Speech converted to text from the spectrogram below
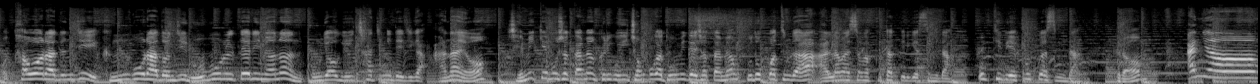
뭐 타워라든지 금고라든지 로보를 때리면은 공격이 차징이 되지가 않아요. 재밌게 보셨다면 그리고 이 정보가 도움이 되셨다면 구독 버튼과 알람 설정 부탁드리겠습니다. 꼭TV의 포크였습니다. 그럼 안녕!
